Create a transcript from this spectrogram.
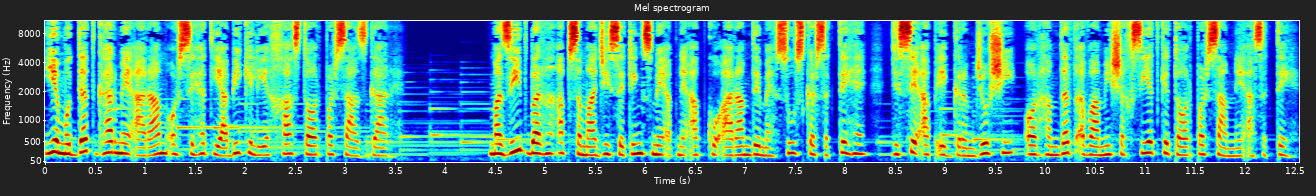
ये मुद्दत घर में आराम और सेहत याबी के लिए खास तौर पर साजगार है। मजीद बरह आप समाजी सेटिंग्स में अपने आप को आरामदेह महसूस कर सकते हैं, जिससे आप एक गर्मजोशी और हमदर्द अवामी शख्सियत के तौर पर सामने आ सकते हैं।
